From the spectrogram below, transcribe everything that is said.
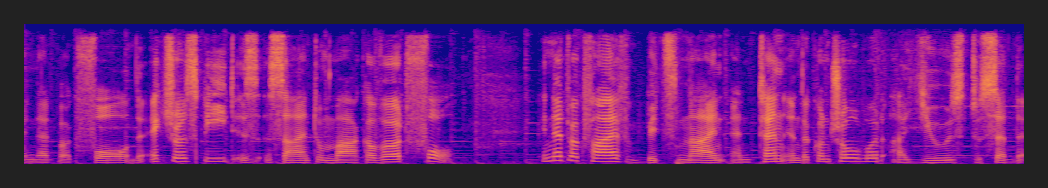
In network 4 the actual speed is assigned to marker word 4. In network 5, bits 9 and 10 in the control word are used to set the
